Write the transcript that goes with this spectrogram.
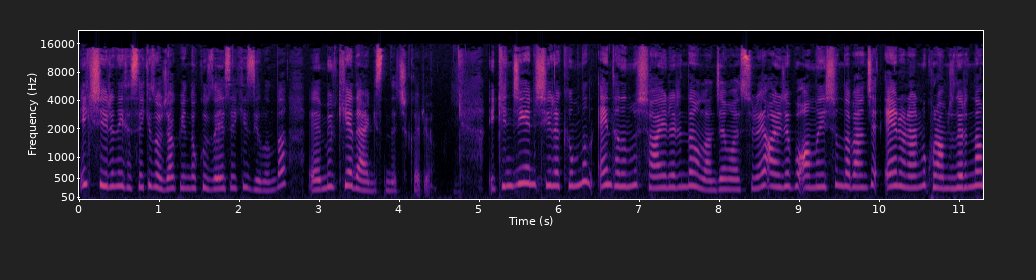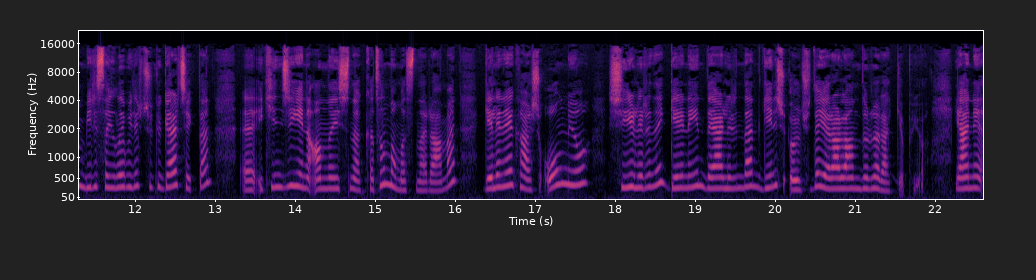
İlk şiirini ise 8 Ocak 1958 yılında e, Mülkiye dergisinde çıkarıyor. İkinci yeni şiir akımının en tanınmış şairlerinden olan Cemal Süreya ayrıca bu anlayışın da bence en önemli kuramcılarından biri sayılabilir. Çünkü gerçekten e, ikinci yeni anlayışına katılmamasına rağmen geleneğe karşı olmuyor, şiirlerini geleneğin değerlerinden geniş ölçüde yararlandırılarak yapıyor. Yani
